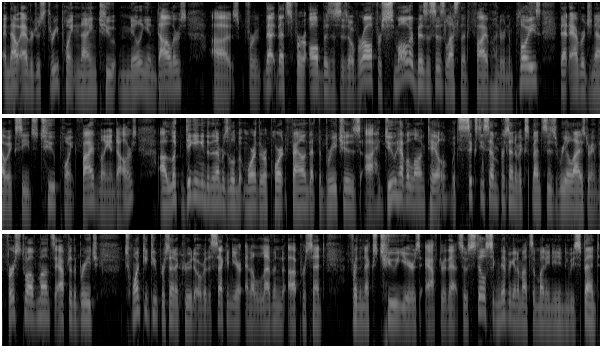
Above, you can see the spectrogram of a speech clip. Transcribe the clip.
and now averages 3.92 million dollars. Uh, for that, that's for all businesses overall. For smaller businesses, less than 500 employees, that average now exceeds 2.5 million dollars. Uh, look, digging into the numbers a little bit more, the report found that the breaches uh, do have a long tail, with 67% of expenses realized during the first 12 months after the breach, 22% accrued over the second year, and 11% for the next two years after that. So, still significant amounts of money needing to be spent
